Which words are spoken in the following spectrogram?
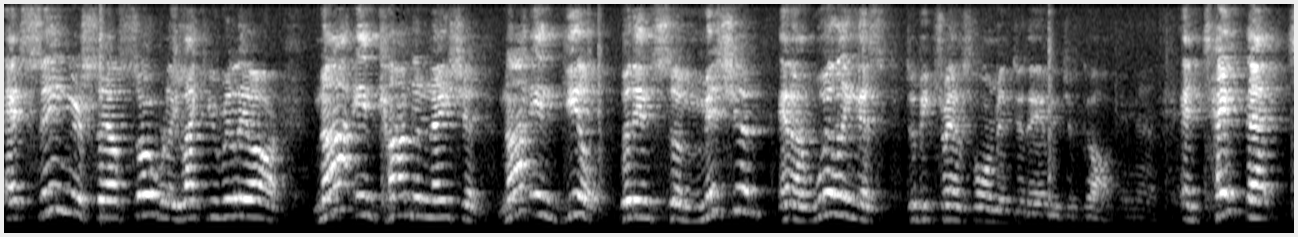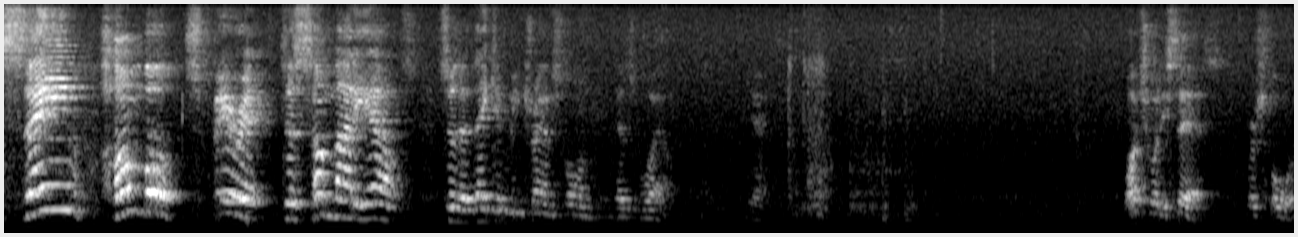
at seeing yourself soberly like you really are. Not in condemnation, not in guilt, but in submission and a willingness to be transformed into the image of God. Amen. And take that same humble spirit to somebody else so that they can be transformed as well. Yeah. Watch what he says. Verse 4.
